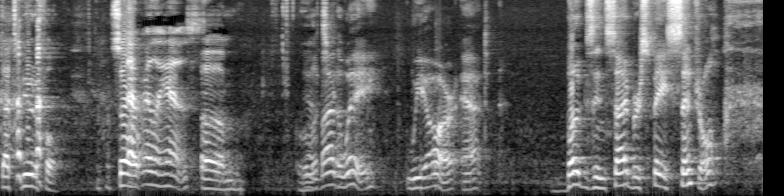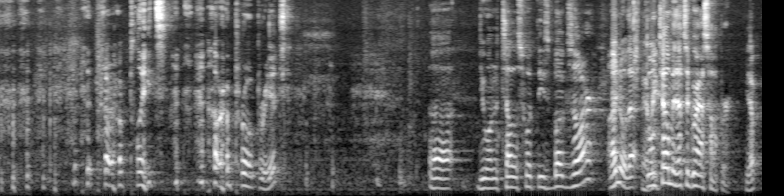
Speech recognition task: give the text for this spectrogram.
That's beautiful. So, That really is. Um, and by the way, we are at Bugs in Cyberspace Central. Our plates are appropriate. Uh, do you want to tell us what these bugs are? I know that. Don't tell me that's a grasshopper. Yep.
